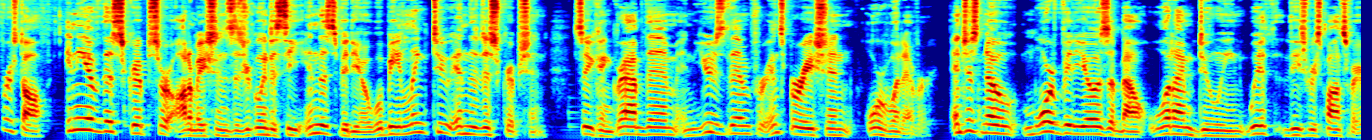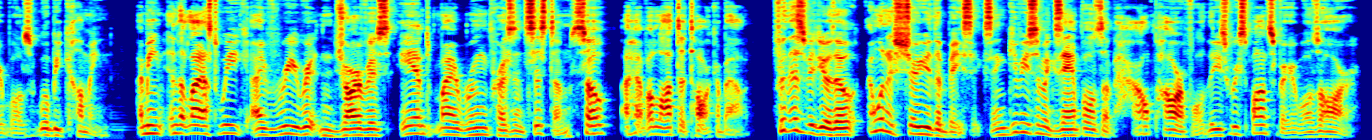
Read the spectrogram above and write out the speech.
First off, any of the scripts or automations that you're going to see in this video will be linked to in the description, so you can grab them and use them for inspiration or whatever. And just know more videos about what I'm doing with these response variables will be coming. I mean, in the last week, I've rewritten Jarvis and my room present system, so I have a lot to talk about. For this video though, I want to show you the basics and give you some examples of how powerful these response variables are.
